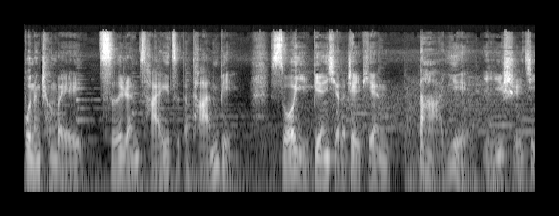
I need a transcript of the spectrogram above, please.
不能成为词人才子的谈饼，所以编写了这篇《大业遗时记》。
